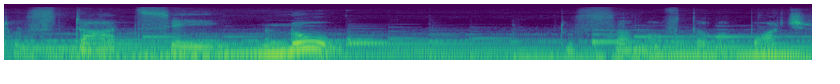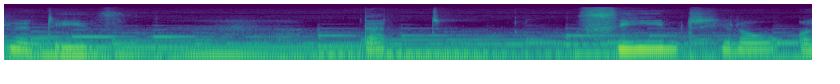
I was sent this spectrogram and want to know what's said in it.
to start saying no to some of the opportunities that seemed, you know, a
